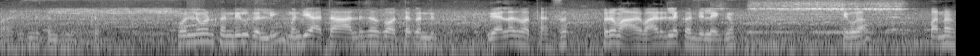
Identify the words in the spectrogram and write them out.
बारीतले कंदील वाटतं कोल्हेवर कंदील गल्ली म्हणजे आता आल्यासारखं होतं कंदील घ्यायलाच होता असं. बरं मा बाहेरले कंदील आहे एकदम. हे बघा पन्नास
